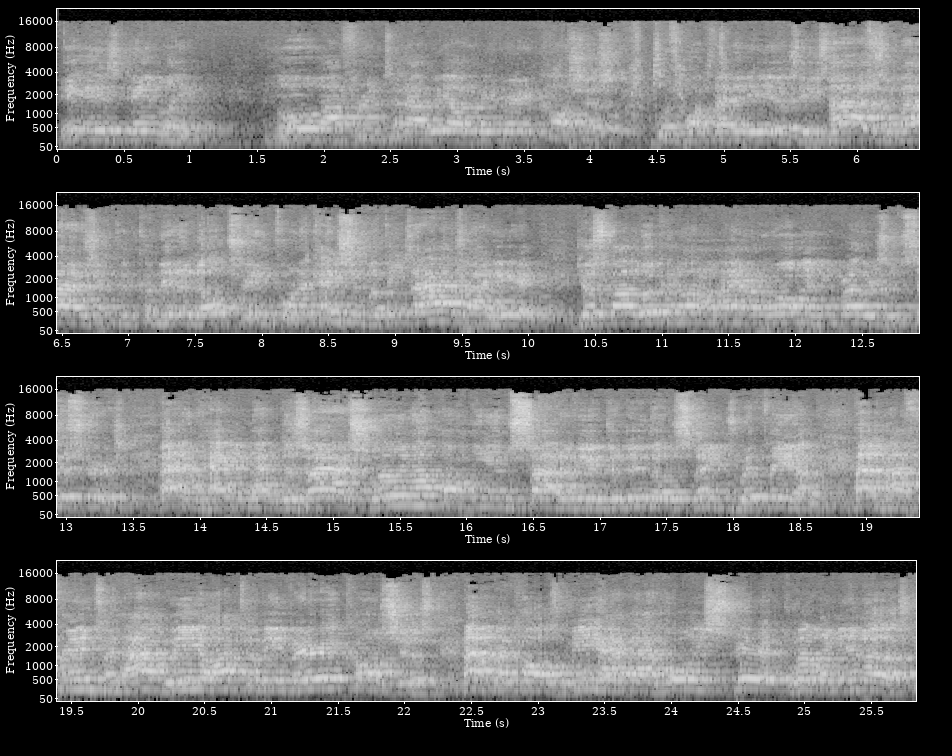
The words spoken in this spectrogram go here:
It is deadly. Oh, my friend, tonight we ought to be very cautious with what that it is. These eyes of ours, you can commit adultery and fornication with these eyes right here. Just by looking on a man or a woman, you brothers and sisters, and having that desire swelling up on the inside of you to do those things with them. And my friend, tonight we ought to be very cautious uh, because we have that Holy Spirit dwelling in us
